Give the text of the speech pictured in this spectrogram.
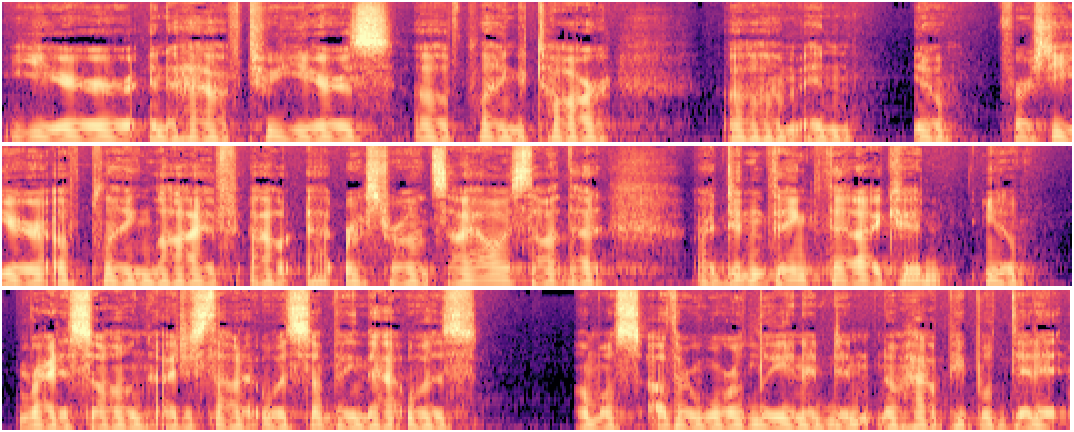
year and a half, two years of playing guitar, um, and you know, first year of playing live out at restaurants, I always thought that I didn't think that I could, you know, write a song. I just thought it was something that was almost otherworldly, and I didn't know how people did it,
